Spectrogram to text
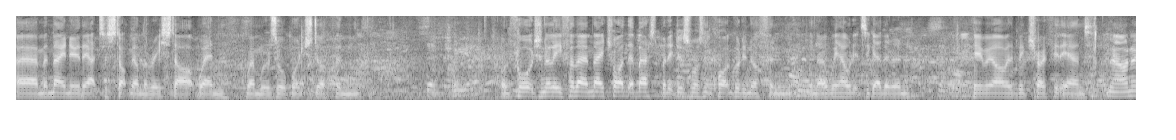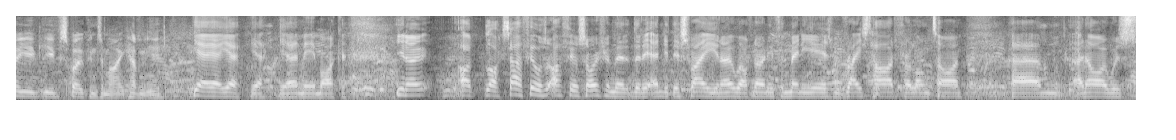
um, and they knew they had to stop me on the restart when when we was all bunched up. And unfortunately for them, they tried their best, but it just wasn't quite good enough. And you know, we held it together, and here we are with a big trophy at the end. Now, I know you, you've spoken to Mike, haven't you? Yeah, yeah, yeah, yeah, yeah. Me and Mike. You know, I, like I say, I feel I feel sorry for him that, that it ended this way. You know, I've known him for many years. We've raced hard for a long time, um, and I was,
